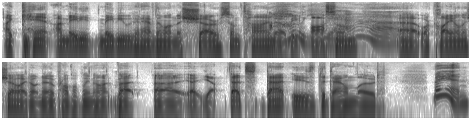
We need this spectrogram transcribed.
I can't. I maybe maybe we could have them on the show sometime. That would be Oh, awesome. yeah. Uh, or Clay on the show. I don't know. Probably not. But uh, uh, yeah, that's that is the download. Man,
